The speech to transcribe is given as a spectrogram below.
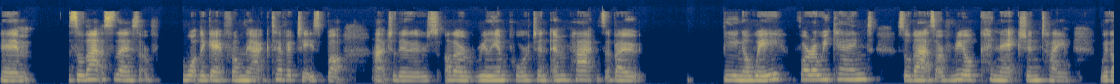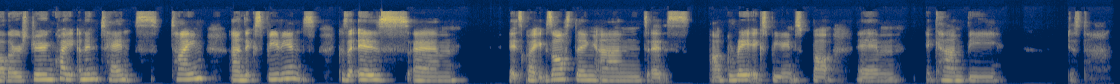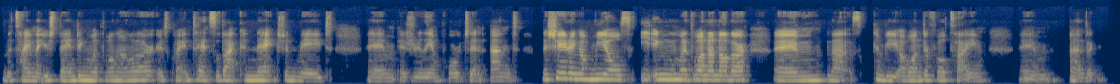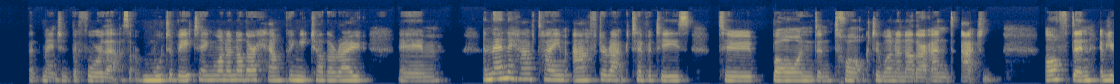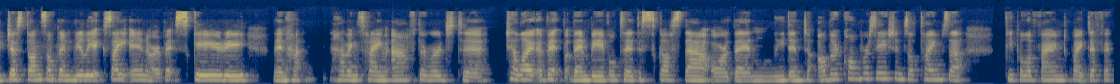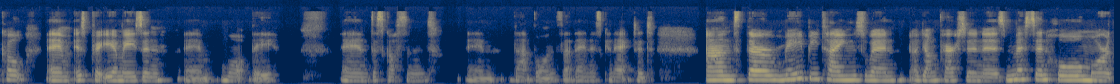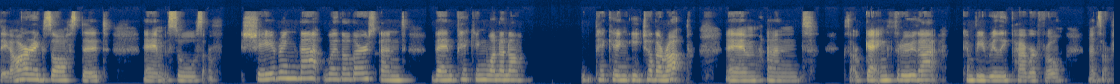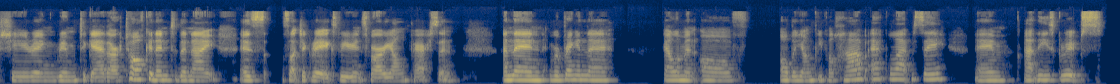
Um, so that's the sort of what they get from the activities, but actually there's other really important impacts about being away for a weekend. So that sort of real connection time with others during quite an intense time and experience because it is um it's quite exhausting and it's a great experience but um it can be just the time that you're spending with one another is quite intense so that connection made um is really important and the sharing of meals eating with one another um that can be a wonderful time um and a, I'd mentioned before that sort of motivating one another, helping each other out. Um, and then they have time after activities to bond and talk to one another. And actually, often, if you've just done something really exciting or a bit scary, then ha- having time afterwards to chill out a bit, but then be able to discuss that or then lead into other conversations of times that people have found quite difficult um, is pretty amazing um, what they um, discuss and um, that bond that then is connected. And there may be times when a young person is missing home or they are exhausted. Um, so sort of sharing that with others and then picking one another, picking each other up um, and sort of getting through that can be really powerful and sort of sharing room together talking into the night is such a great experience for a young person and then we're bringing the element of all the young people have epilepsy um, at these groups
